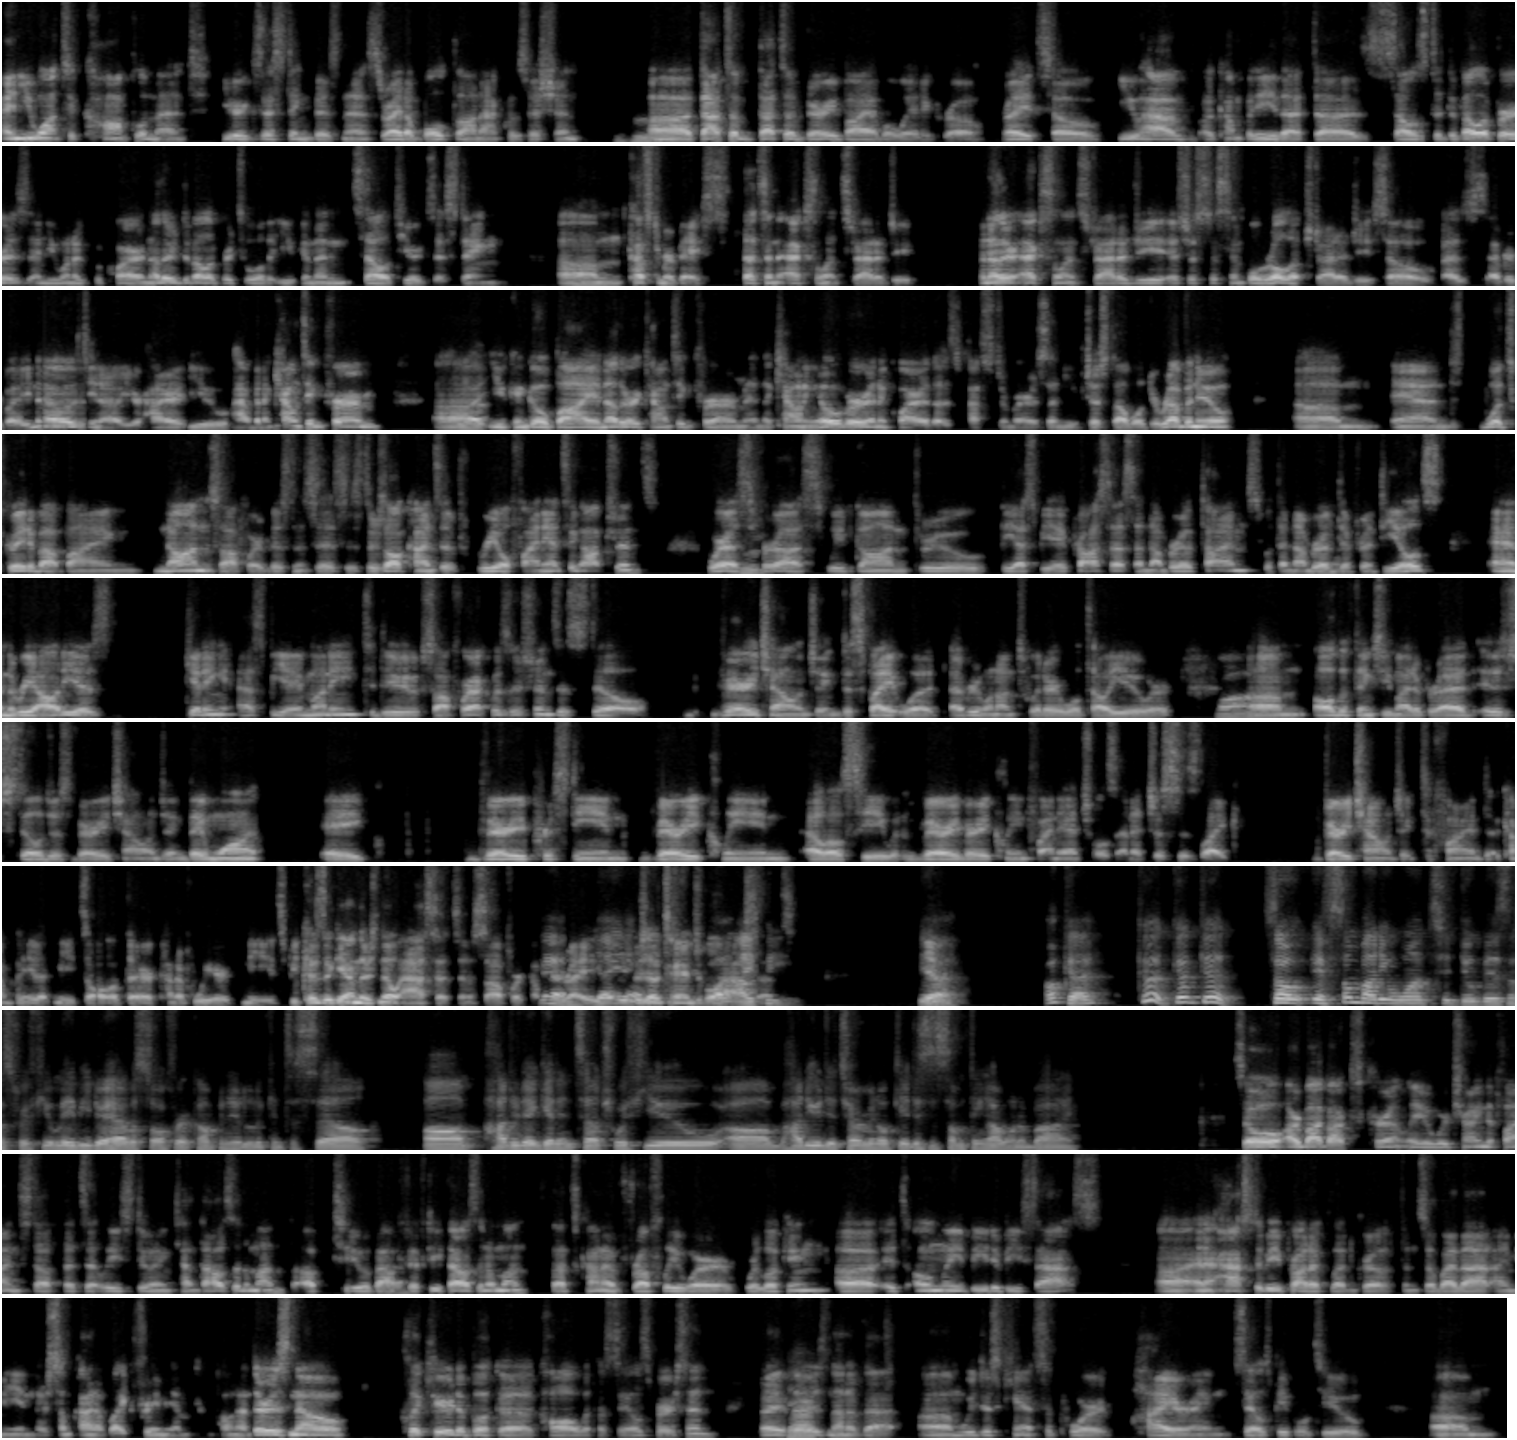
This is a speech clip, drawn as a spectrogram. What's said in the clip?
and you want to complement your existing business right a bolt-on acquisition mm-hmm. uh, that's a that's a very viable way to grow right so you have a company that does sells to developers and you want to acquire another developer tool that you can then sell to your existing um, mm-hmm. customer base that's an excellent strategy Another excellent strategy is just a simple roll-up strategy. So as everybody knows, you know, you're hired, you have an accounting firm. Uh, yeah. You can go buy another accounting firm in the county over and acquire those customers, and you've just doubled your revenue. Um, and what's great about buying non-software businesses is there's all kinds of real financing options. Whereas mm-hmm. for us, we've gone through the SBA process a number of times with a number yeah. of different deals. And the reality is getting SBA money to do software acquisitions is still very challenging, despite what everyone on Twitter will tell you or wow. um, all the things you might have read. It is still just very challenging. They want a very pristine, very clean LLC with very, very clean financials. And it just is like very challenging to find a company that meets all of their kind of weird needs because again, there's no assets in a software company, yeah, right? Yeah, yeah. There's no tangible assets. Yeah. yeah. Okay. Good, good, good. So if somebody wants to do business with you, maybe they have a software company they're looking to sell. Um, how do they get in touch with you? Um, how do you determine, okay, this is something I want to buy? So our buy box currently, we're trying to find stuff that's at least doing 10,000 a month up to about okay. 50,000 a month. That's kind of roughly where we're looking. Uh, it's only B2B SaaS. Uh, and it has to be product led growth. And so by that, I mean, there's some kind of like freemium component. There is no click here to book a call with a salesperson. Right? Yeah. There is none of that. Um, we just can't support hiring salespeople to um,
